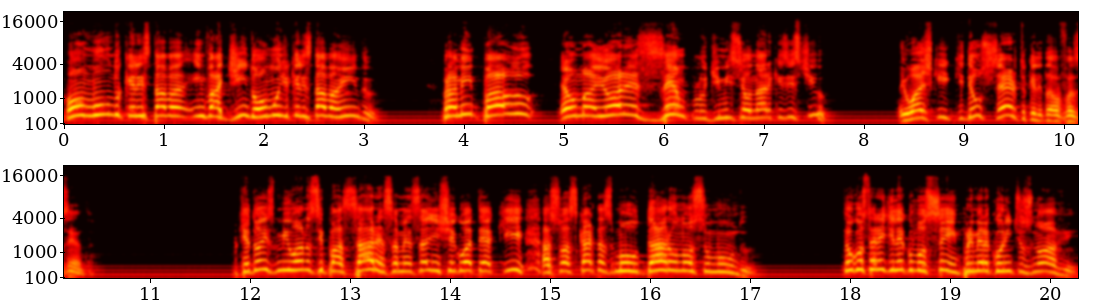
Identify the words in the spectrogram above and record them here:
ao mundo que ele estava invadindo, ao mundo que ele estava indo? Para mim, Paulo é o maior exemplo de missionário que existiu. Eu acho que, que deu certo o que ele estava fazendo. Porque dois mil anos se passaram, essa mensagem chegou até aqui, as suas cartas moldaram o nosso mundo. Então eu gostaria de ler com você em 1 Coríntios 9.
